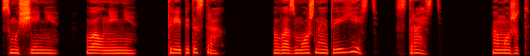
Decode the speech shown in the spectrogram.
Смущение, волнение, трепет и страх. Возможно, это и есть страсть. А может,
